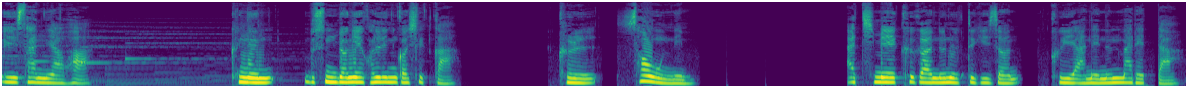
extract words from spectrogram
의산야화 그는 무슨 병에 걸린 것일까? 글 서옥님 아침에 그가 눈을 뜨기 전 그의 아내는 말했다.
